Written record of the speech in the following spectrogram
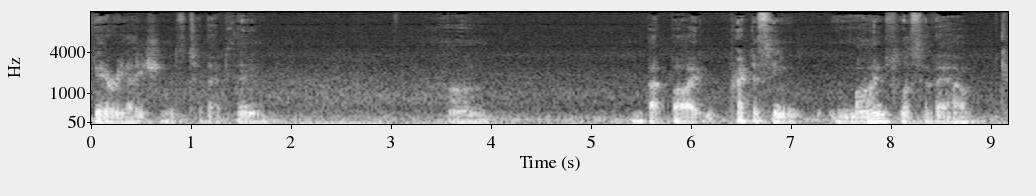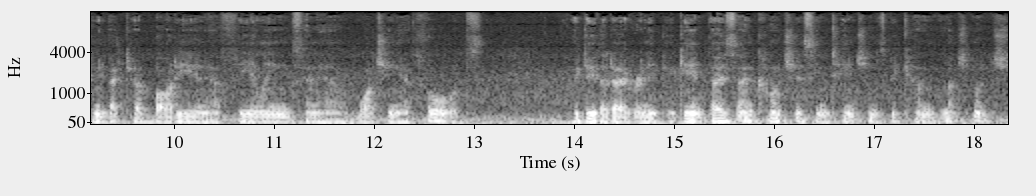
variations to that theme. Um, but by practicing mindfulness of our coming back to our body and our feelings and our watching our thoughts, we do that over and again, those unconscious intentions become much, much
